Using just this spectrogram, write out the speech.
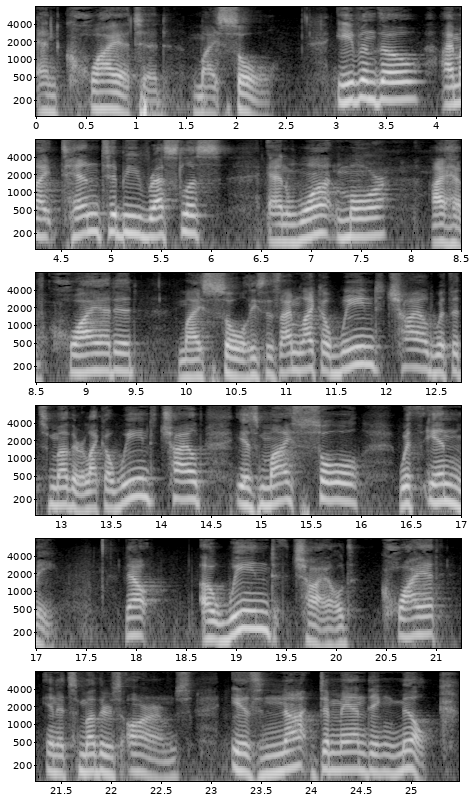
and quieted my soul. Even though I might tend to be restless and want more, I have quieted my soul. He says, I'm like a weaned child with its mother. Like a weaned child is my soul within me. Now, a weaned child, quiet in its mother's arms, is not demanding milk,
